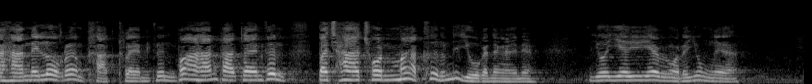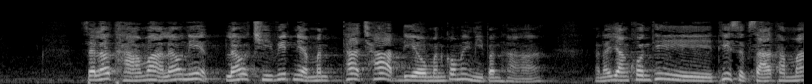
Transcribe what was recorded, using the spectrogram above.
อาหารในโลกเริ่มขาดแคลนขึ้น เพราะอาหารขาดแคลนขึ้น ประชาชนมากขึ้นมันจะอยู่กันยังไงเนี่ยโยเยเยไปหมดเลยยุ่งเลยอะ เสร็จแล้วถามว่าแล้วนี่แล้วชีวิตเนี่ยมันถ้าชาติเดียวมันก็ไม่มีปัญหานะอย่างคนที่ที่ศึกษาธรรมะ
